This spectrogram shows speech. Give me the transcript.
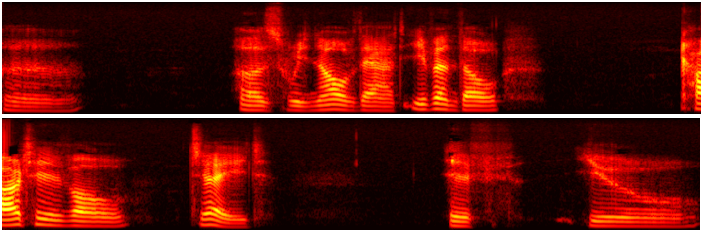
Uh, as we know that even though cultivar jade, if you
